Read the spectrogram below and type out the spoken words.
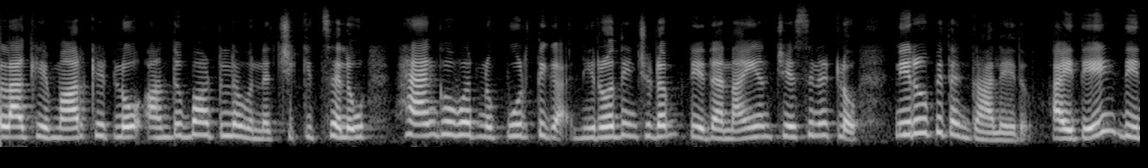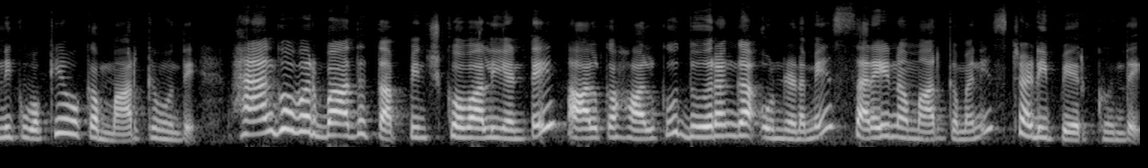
అలాగే మార్కెట్లో అందుబాటులో ఉన్న చికిత్సలు హ్యాంగ్ ఓవర్ను పూర్తిగా నిరోధించడం లేదా నయం చేసినట్లు నిరూపితం కాలేదు. అయితే దీనికి ఒకే ఒక మార్గం ఉంది. హ్యాంగ్ ఓవర్ బాధ తప్పించుకోవాలి అంటే ఆల్కహాల్కు దూరంగా ఉండడమే సరైన మార్గమని స్టడీ పేర్కొంది.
